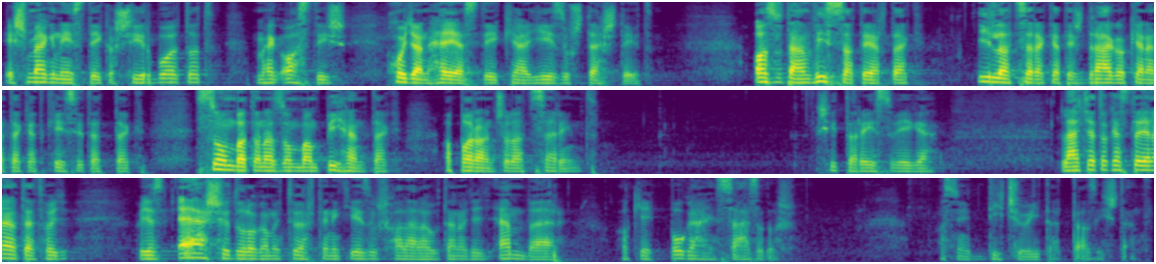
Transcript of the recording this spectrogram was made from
és megnézték a sírboltot, meg azt is, hogyan helyezték el Jézus testét. Azután visszatértek, illatszereket és drága keneteket készítettek. Szombaton azonban pihentek a parancsolat szerint. És itt a rész vége. Látjátok ezt a jelenetet, hogy, hogy az első dolog, ami történik Jézus halála után, hogy egy ember, aki egy pogány százados, azt mondja, hogy dicsőítette az Istent.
